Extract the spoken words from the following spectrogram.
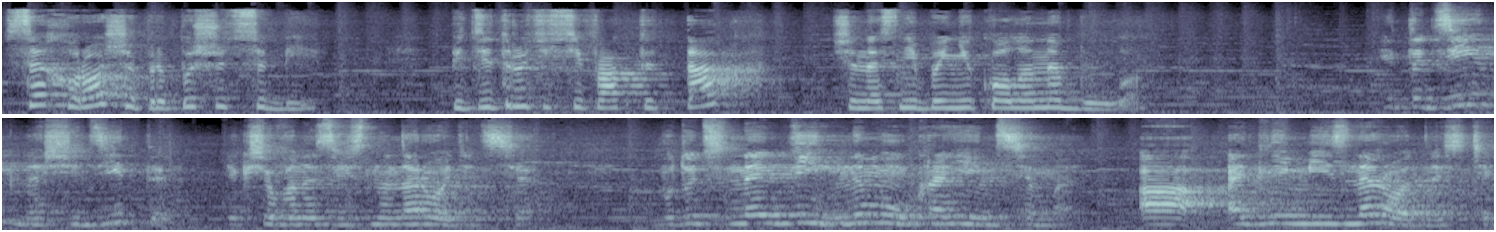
Все хороше припишуть собі. Підітруть усі факти так, що нас ніби ніколи не було. І тоді наші діти, якщо вони, звісно, народяться, будуть не вільними українцями, а одніми із народностей.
